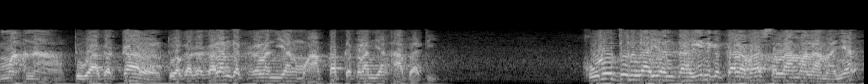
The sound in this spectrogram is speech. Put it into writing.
makna, dua kekal, dua kekekalan, kekekalan yang muakkad, kekekalan yang abadi. Khuludun la yantahi ini kekal apa? Selama-lamanya.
